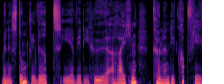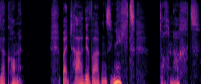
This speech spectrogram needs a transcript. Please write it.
Wenn es dunkel wird, ehe wir die Höhe erreichen, können die Kopfjäger kommen. Bei Tage wagen sie nichts, doch nachts.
